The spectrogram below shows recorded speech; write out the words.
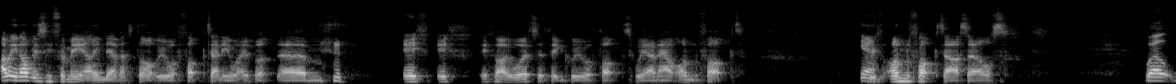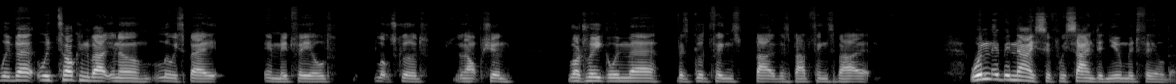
I mean, obviously for me, I never thought we were fucked anyway. But um, if if if I were to think we were fucked, we are now unfucked. Yeah. We've unfucked ourselves. Well, we've uh, we're talking about you know Lewis Bate in midfield looks good, an option. Rodrigo in there, there's good things about it, there's bad things about it. Wouldn't it be nice if we signed a new midfielder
